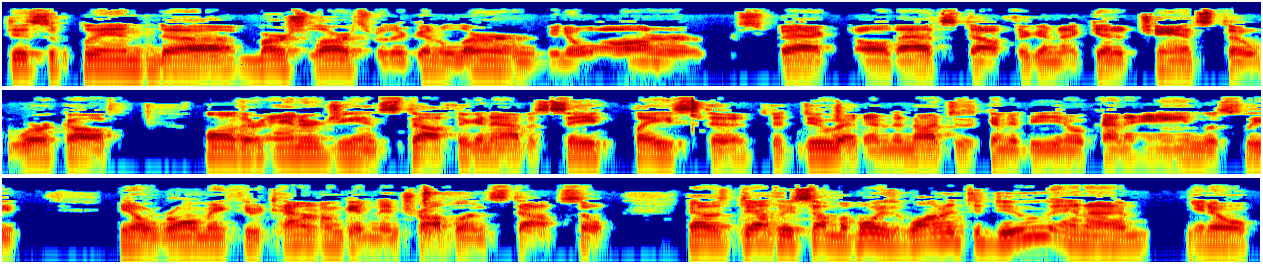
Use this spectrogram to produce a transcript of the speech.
disciplined, uh, martial arts where they're going to learn, you know, honor, respect, all that stuff. They're going to get a chance to work off all their energy and stuff. They're going to have a safe place to, to do it. And they're not just going to be, you know, kind of aimlessly, you know, roaming through town, getting in trouble and stuff. So that was definitely something I've always wanted to do. And I'm, you know,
